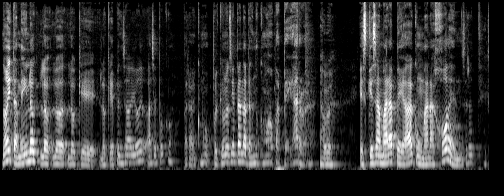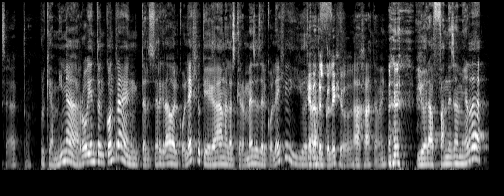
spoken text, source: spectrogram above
No, y también lo, lo, lo, lo, que, lo que he pensado yo hace poco, para ver cómo, porque uno siempre anda pensando, ¿cómo hago para pegar, verdad? ah, güey. Es que esa Mara pegaba con Mara joven, cerote. Exacto. Porque a mí me agarró viento en contra en tercer grado del colegio, que llegaban a las kermeses del colegio y yo Que era... eran del colegio, ¿verdad? Ajá, también. y yo era fan de esa mierda,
